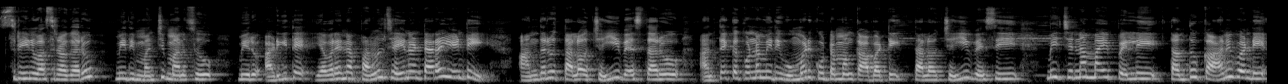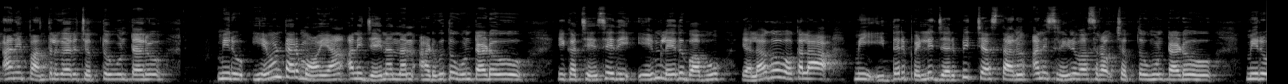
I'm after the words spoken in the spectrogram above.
శ్రీనివాసరావు గారు మీది మంచి మనసు. మీరు అడిగితే ఎవరైనా పనులు చేయనంటారా ఏంటి? అందరూ తలో చెయ్యి వేస్తారు. అంతేకాకుండా మీది ఉమ్మడి కుటుంబం కాబట్టి తలో చెయ్యి వేసి మీ చిన్నమ్మాయి పెళ్ళి తంతు కానివ్వండి అని పంతులు గారు చెప్తూ ఉంటారు. మీరు ఏమంటారు మోయ అని జయనందన్ అడుగుతూ ఉంటాడు. ఇక చేసేది ఏం లేదు బాబు. ఎలాగో ఒకలా మీ ఇద్దరి పెళ్ళి జరిపిచ్చేస్తాను అని శ్రీనివాసరావు చెప్తూ ఉంటాడు. మీరు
